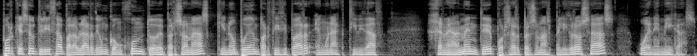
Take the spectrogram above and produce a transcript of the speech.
porque se utiliza para hablar de un conjunto de personas que no pueden participar en una actividad, generalmente por ser personas peligrosas o enemigas.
